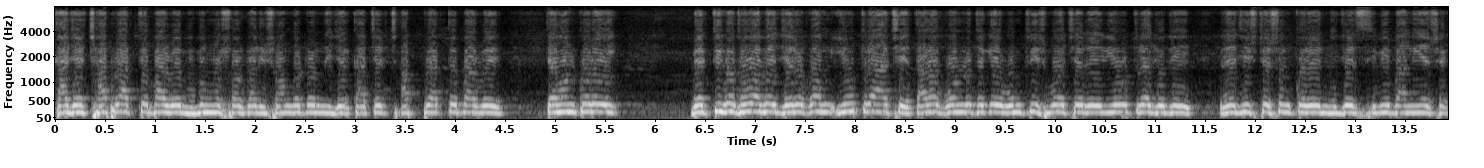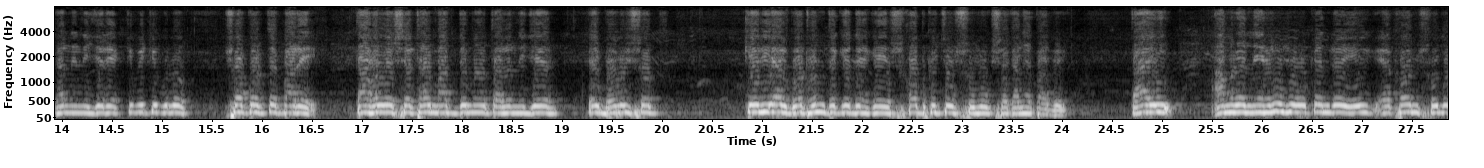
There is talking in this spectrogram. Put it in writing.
কাজের ছাপ রাখতে পারবে, বিভিন্ন সরকারি সংগঠন নিজের কাজের ছাপ রাখতে পারবে। তেমন করেই ব্যক্তিগতভাবে যেরকম ইউথরা আছে তারা পনেরো থেকে উনত্রিশ বছরের ইউথরা যদি রেজিস্ট্রেশন করে নিজের সিবি বানিয়ে সেখানে নিজের অ্যাক্টিভিটিগুলো শো করতে পারে, তাহলে সেটার মাধ্যমেও তারা নিজের এই ভবিষ্যৎ কেরিয়ার গঠন থেকে দেখে সব কিছুর সুযোগ সেখানে পাবে। তাই আমরা নেহরু যুব কেন্দ্রে এই এখন শুধু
